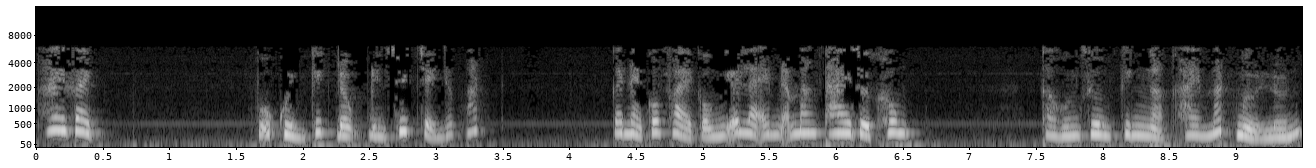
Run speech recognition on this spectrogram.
hai vạch. Vũ Quỳnh kích động đến suýt chảy nước mắt. Cái này có phải có nghĩa là em đã mang thai rồi không? Cao Hướng Dương kinh ngạc hai mắt mở lớn,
